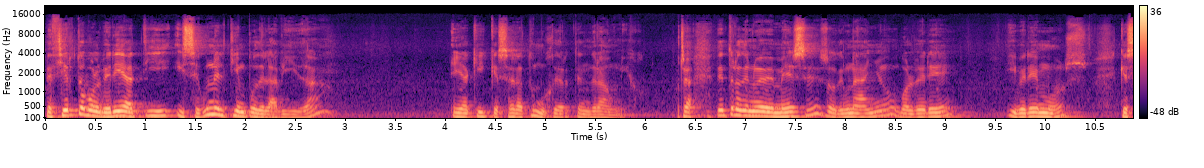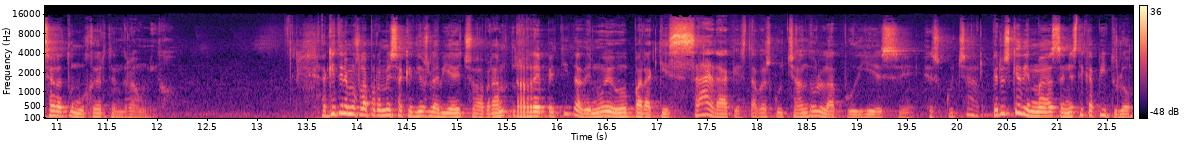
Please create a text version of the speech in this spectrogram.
de cierto volveré a ti y según el tiempo de la vida, he aquí que Sara tu mujer tendrá un hijo. O sea, dentro de nueve meses o de un año volveré y veremos que Sara tu mujer tendrá un hijo. Aquí tenemos la promesa que Dios le había hecho a Abraham, repetida de nuevo para que Sara, que estaba escuchando, la pudiese escuchar. Pero es que además, en este capítulo,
